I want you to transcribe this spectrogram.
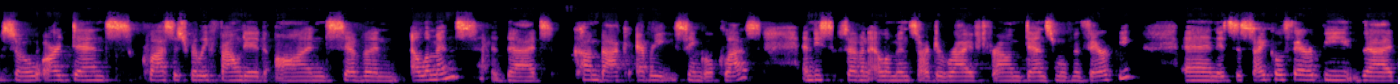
So our dance class is really founded on seven elements that come back every single class. And these seven elements are derived from dance movement therapy. And it's a psychotherapy that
